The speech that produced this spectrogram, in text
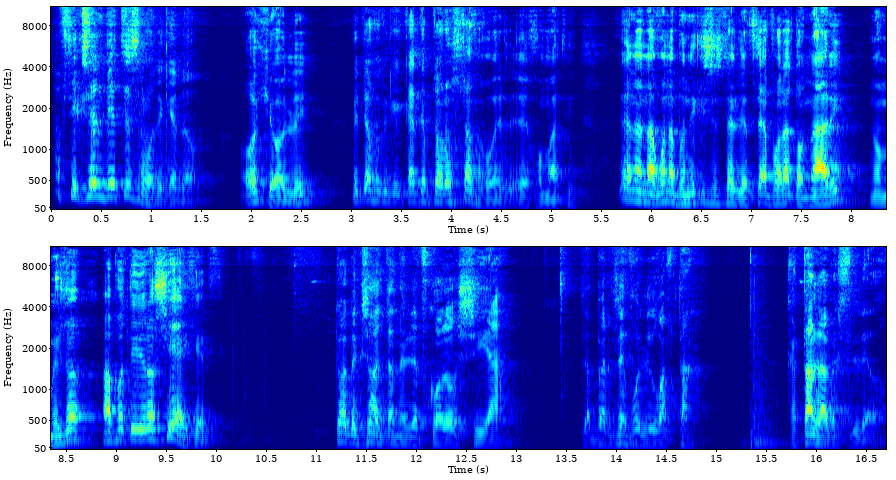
Αυτοί οι ξένοι διαιτητές έρχονται και εδώ. Όχι όλοι, γιατί έρχονται και κάτι από το Ροστόφ έχω, έχω μάθει. Έναν αγώνα που νίκησε τελευταία φορά τον Άρη, νομίζω, από τη Ρωσία έχει έρθει. Τώρα δεν ξέρω αν ήταν Λευκορωσία. Τα μπερδεύω λίγο αυτά. Κατάλαβες τι λέω.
